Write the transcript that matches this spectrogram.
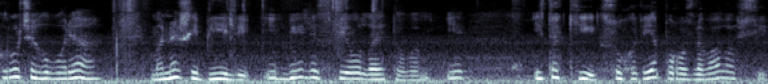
Коротше говоря, мене ж і білі, і білі з фіолетовим, і, і такі. Слухайте, я пороздавала всі.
